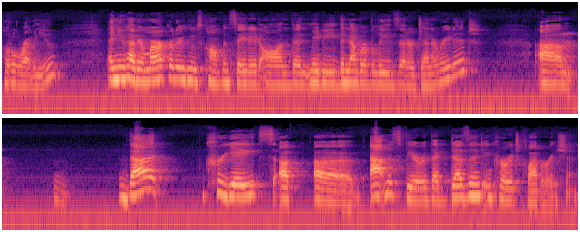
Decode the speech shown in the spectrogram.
total revenue, and you have your marketer who's compensated on the maybe the number of leads that are generated. Um, that creates a, a, atmosphere that doesn't encourage collaboration.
